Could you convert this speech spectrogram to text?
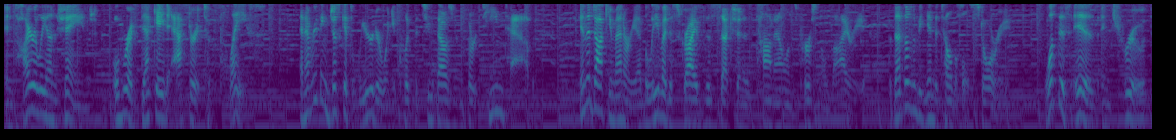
entirely unchanged, over a decade after it took place? And everything just gets weirder when you click the 2013 tab, in the documentary, I believe I described this section as Tom Allen's personal diary, but that doesn't begin to tell the whole story. What this is, in truth,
